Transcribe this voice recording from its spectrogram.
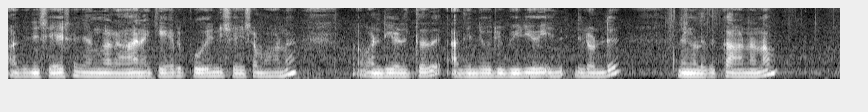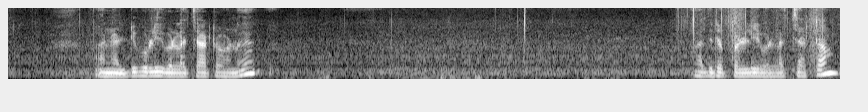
അതിനുശേഷം ഞങ്ങൾ ആന കയറിപ്പോയതിന് ശേഷമാണ് വണ്ടി എടുത്തത്. അതിന്റെ ഒരു വീഡിയോ ഇതിലുണ്ട്. നിങ്ങളിത് കാണണം. ആന അടിപൊളി വെള്ളച്ചാട്ടമാണ്. അതിരപ്പള്ളി വെള്ളച്ചാട്ടം.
